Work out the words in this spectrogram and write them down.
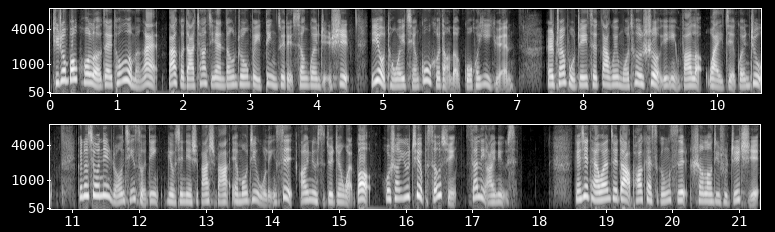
其中包括了在通俄门案、巴格达枪击案当中被定罪的相关人士，也有同为前共和党的国会议员。而川普这一次大规模特赦也引发了外界关注。更多新闻内容，请锁定有线电视八十八 MOD 五零四 iNews 最正晚报，或上 YouTube 搜寻三立 iNews。感谢台湾最大 Podcast 公司声浪技术支持。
